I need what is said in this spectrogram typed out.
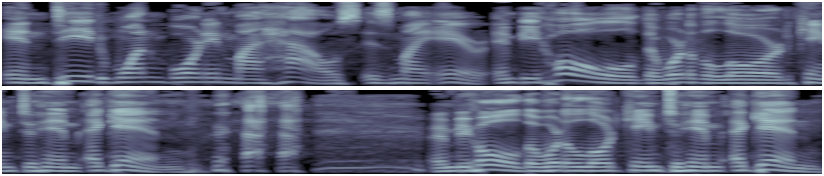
Indeed, one born in my house is my heir. And behold, the word of the Lord came to him again. and behold, the word of the Lord came to him again,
